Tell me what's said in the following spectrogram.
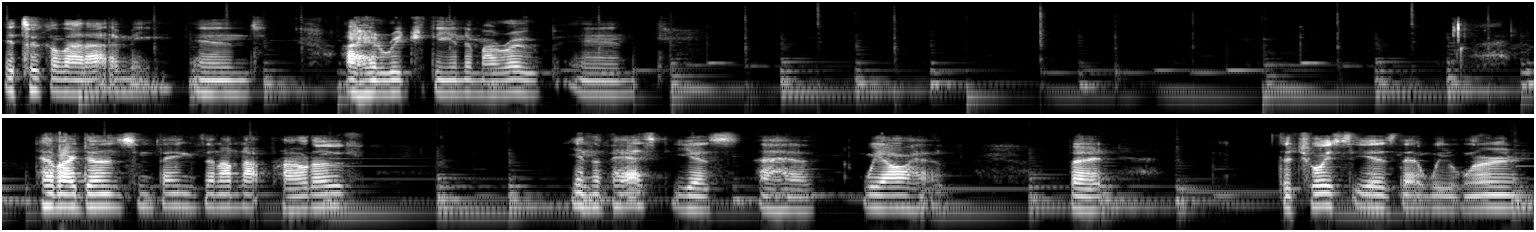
it took a lot out of me, and I had reached the end of my rope, and have I done some things that I'm not proud of in the past? Yes, I have. We all have. But the choice is that we learn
